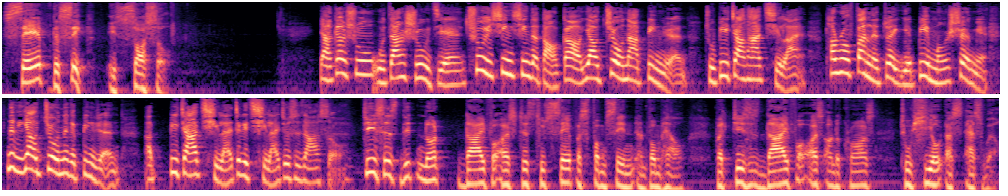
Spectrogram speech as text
save the sick is sozo. 雅各书五章十五节，出于信心的祷告要救那病人，主必叫他起来。他若犯了罪，也必蒙赦免。那个要救那个病人啊，必叫他起来。这个起来就是扎手。 Jesus did not die for us just to save us from sin and from hell, but Jesus died for us on the cross to heal us as well.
